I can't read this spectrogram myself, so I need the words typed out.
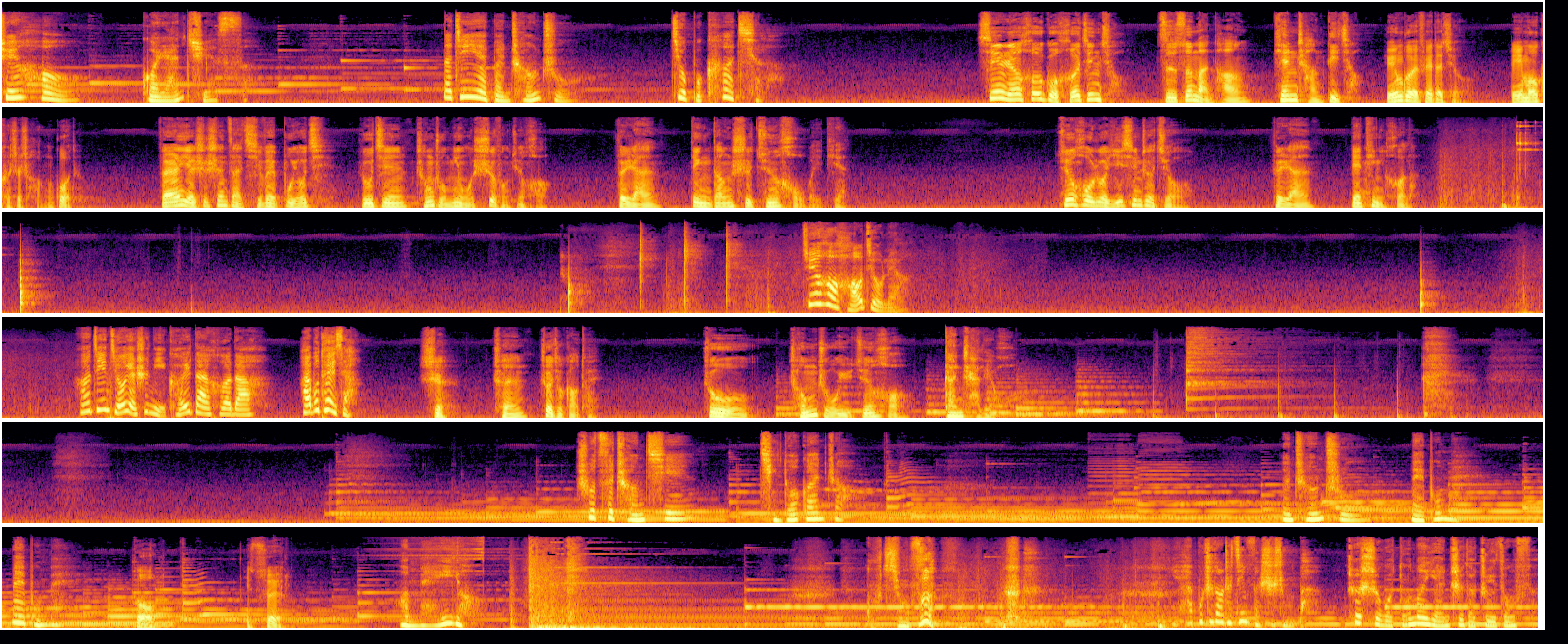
君后果然绝色。那今夜本城主就不客气了。新人喝过合卺酒，子孙满堂，天长地久。云贵妃的酒，李某可是尝过的。斐然也是身在其位不由己。如今城主命我侍奉君后，斐然定当视君后为天。君后若疑心这酒，斐然便替你喝了。君后好酒量，合金酒也是你可以代喝的，还不退下？是，臣这就告退。祝城主与君后干柴烈火。初次成亲，请多关照。本城主美不美？媚不媚？够了，你醉了。我没有。顾青姿，你还不知道这金粉是什么吧？这是我独门研制的追踪粉，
